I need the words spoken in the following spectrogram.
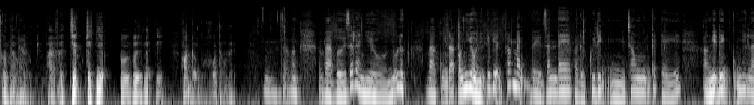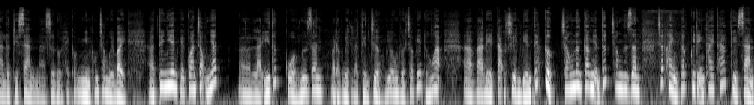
con tàu này phải phải chịu trách nhiệm đối với lại cái hoạt động của con tàu đấy. Ừ, dạ vâng và với rất là nhiều nỗ lực và cũng đã có nhiều những cái biện pháp mạnh để răn đe và được quy định trong những các cái uh, nghị định cũng như là luật thủy sản uh, sửa đổi 2017. Uh, à, tuy nhiên cái quan trọng nhất À, là ý thức của ngư dân và đặc biệt là thuyền trưởng như ông vừa cho biết đúng không ạ? À, và để tạo chuyển biến tích cực trong nâng cao nhận thức cho ngư dân chấp hành các quy định khai thác thủy sản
